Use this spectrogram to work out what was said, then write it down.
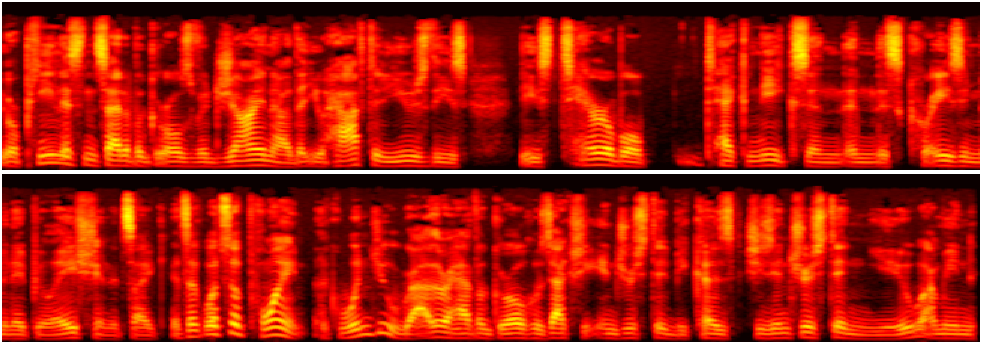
your penis inside of a girl's vagina that you have to use these these terrible techniques and, and this crazy manipulation. It's like it's like what's the point? Like wouldn't you rather have a girl who's actually interested because she's interested in you? I mean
